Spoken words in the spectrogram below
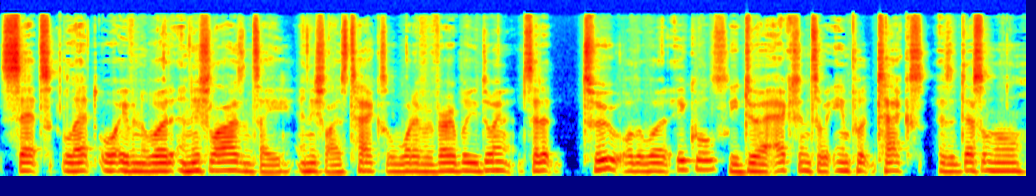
set, let, or even the word initialize and say initialize tax or whatever variable you're doing. Set it to or the word equals. We do our action, so we input tax as a decimal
